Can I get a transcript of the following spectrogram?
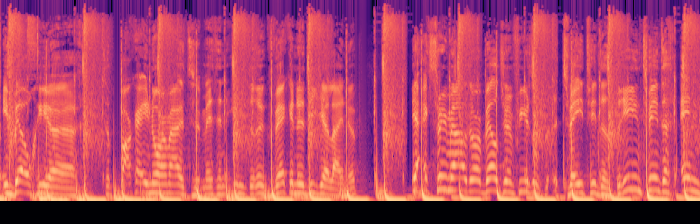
In België, ze pakken enorm uit met een indrukwekkende DJ-line-up. Ja, Extreme Outdoor Belgium 4 tot 22, 23 en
